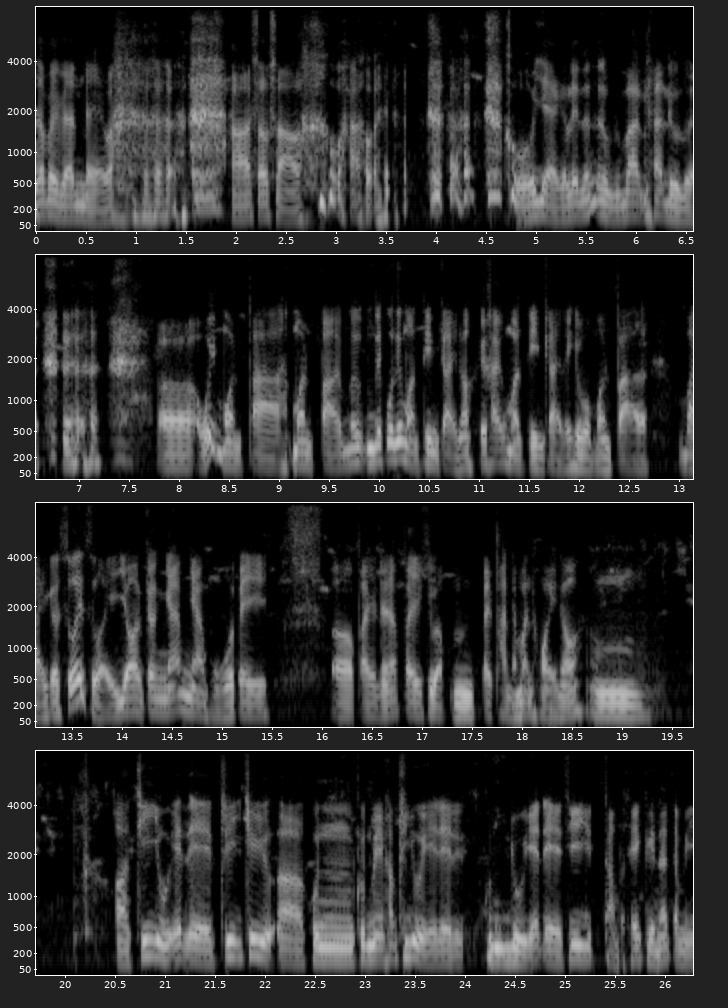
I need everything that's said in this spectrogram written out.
ถ้าไปแบนแหมวะหาสาวๆว่าไปโหแย่กันเล่นนะสนุกมากน่าดูเลย เอ่อโอ้ยหมอนป่าหมอนป่าไม่ไม่คุ้นได้หมอนตีนไก่เนาะคล้ายๆกับหมอนตีนไก่เลยคือบอกหมอนป่าใบก็สวยๆยอดก็งามงามๆโหไป เอ่อไปเลยนะไปคือแบบอืมไปผ่านน้ำมันหอยเนาะอืมเอ่อที่ USA ที่ที่เอ่อคุณคุณเมย์ครับที่ USA คุณ USA ที่ต่างประเทศคือน่าจะมี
